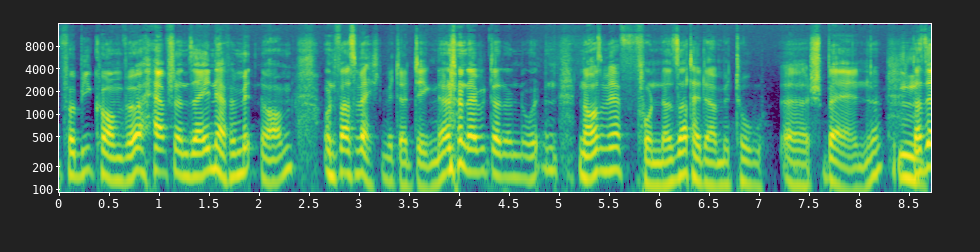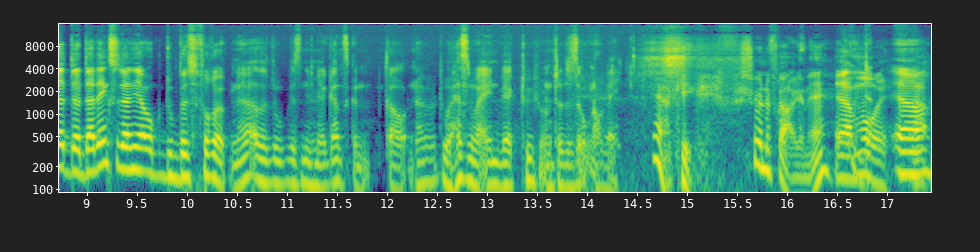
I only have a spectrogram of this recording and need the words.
vorbeikommen würde, hab schon sein, hab mitgenommen und was weg mit der Ding, ne? Und dann hab ich dann nur einen Außenwehr gefunden, da satt er da mit to äh, Spellen, ne? Da, da, da denkst du dann ja auch, du bist verrückt, ne? Also du bist nicht mehr ganz genau, ne? Du hast nur ein Werktüch und das ist auch noch weg. Ja, okay. Schöne Frage, ne? Ja, moi. Ja.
